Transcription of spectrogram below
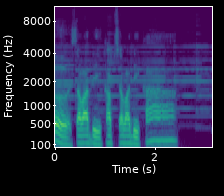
อ สวัสดีครับ สวัสดีครับ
